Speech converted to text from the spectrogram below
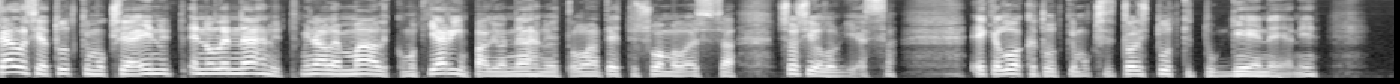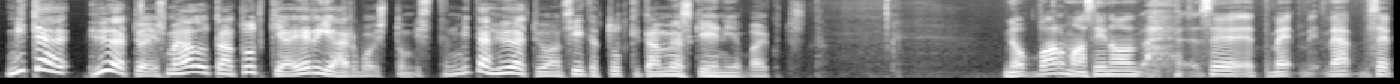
tällaisia tutkimuksia ei nyt, en ole nähnyt, minä olen maalikko, mutta järin paljon nähnyt, että ollaan tehty suomalaisessa sosiologiassa, eikä luokkatutkimuksissa, että olisi tutkittu geenejä, niin mitä hyötyä, jos me halutaan tutkia eriarvoistumista, niin mitä hyötyä on siitä, että tutkitaan myös geenien vaikutusta? No varmaan siinä on se, että me, me, se,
